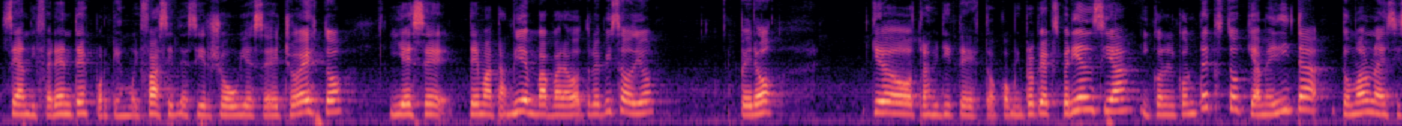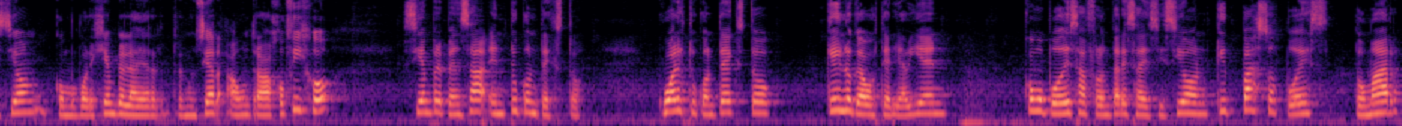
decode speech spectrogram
sean diferentes, porque es muy fácil decir yo hubiese hecho esto, y ese tema también va para otro episodio, pero quiero transmitirte esto con mi propia experiencia y con el contexto que amerita tomar una decisión, como por ejemplo la de renunciar a un trabajo fijo, siempre pensá en tu contexto. Cuál es tu contexto, qué es lo que a vos te haría bien, cómo podés afrontar esa decisión, qué pasos podés tomar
